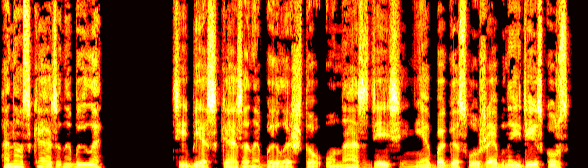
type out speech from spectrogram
Оно сказано было... Тебе сказано было, что у нас здесь не богослужебный дискурс,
